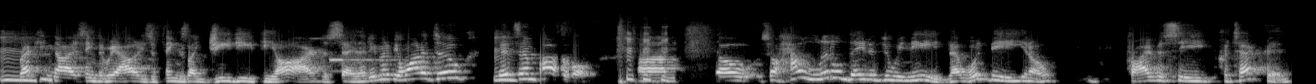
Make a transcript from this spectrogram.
mm, recognizing the realities of things like GDPR to say that even if you wanted to, Mm. it's impossible. um, so, so how little data do we need that would be, you know, privacy protected,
